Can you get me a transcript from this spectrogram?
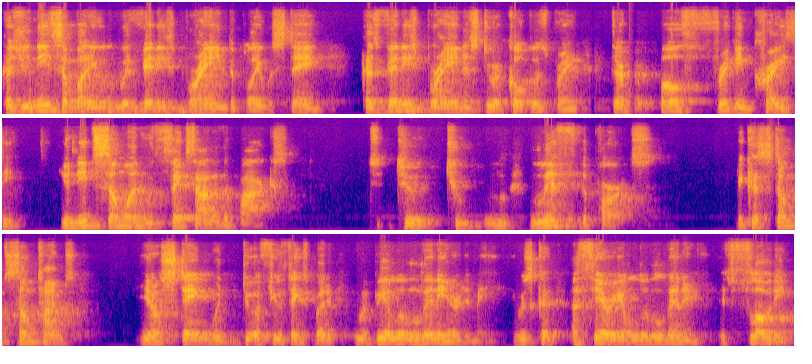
Because you need somebody with Vinnie's brain to play with Sting, because Vinnie's brain and Stewart Copeland's brain, they're both friggin' crazy. You need someone who thinks out of the box to, to, lift the parts. Because some sometimes, you know, Sting would do a few things, but it would be a little linear to me. It was ethereal, a little linear. It's floating,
